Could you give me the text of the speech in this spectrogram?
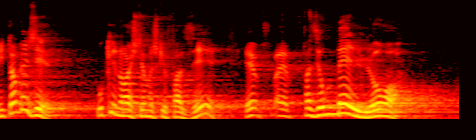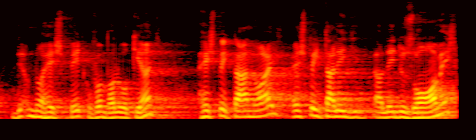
Então, quer dizer, o que nós temos que fazer é, é fazer o melhor no respeito, conforme falou aqui antes, respeitar a nós, respeitar a lei, de, a lei dos homens,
